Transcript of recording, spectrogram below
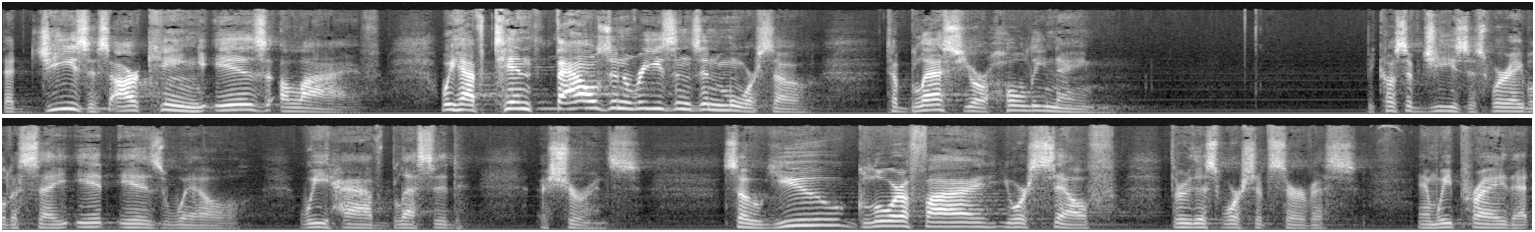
that Jesus, our King, is alive. We have 10,000 reasons and more so to bless your holy name. Because of Jesus, we're able to say, It is well. We have blessed assurance. So you glorify yourself through this worship service. And we pray that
